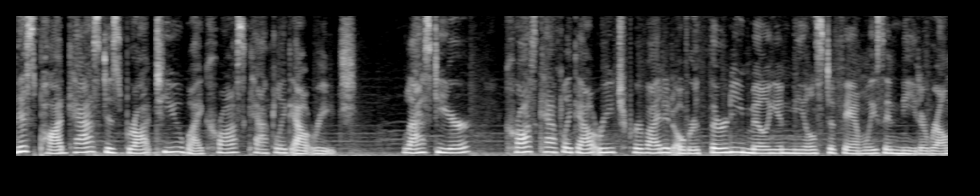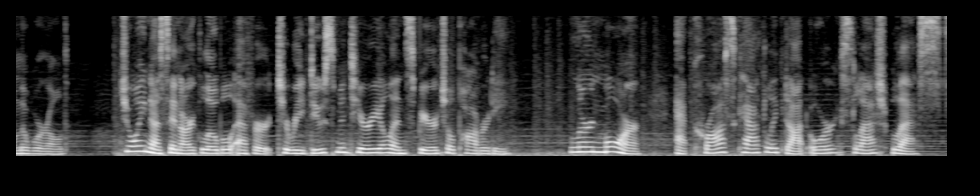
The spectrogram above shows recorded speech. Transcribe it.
This podcast is brought to you by Cross Catholic Outreach. Last year, Cross Catholic Outreach provided over 30 million meals to families in need around the world. Join us in our global effort to reduce material and spiritual poverty. Learn more at crosscatholic.org/bless.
